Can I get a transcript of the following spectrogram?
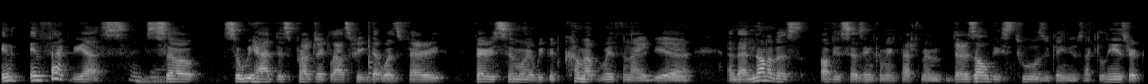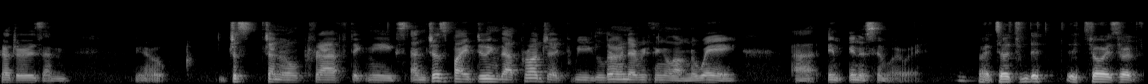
In in fact, yes. Okay. So so we had this project last week that was very very similar. We could come up with an idea, and then none of us, obviously as incoming freshmen, there's all these tools you can use like laser cutters and you know just general craft techniques. And just by doing that project, we learned everything along the way uh, in in a similar way. Right. So it's it's, it's always sort of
